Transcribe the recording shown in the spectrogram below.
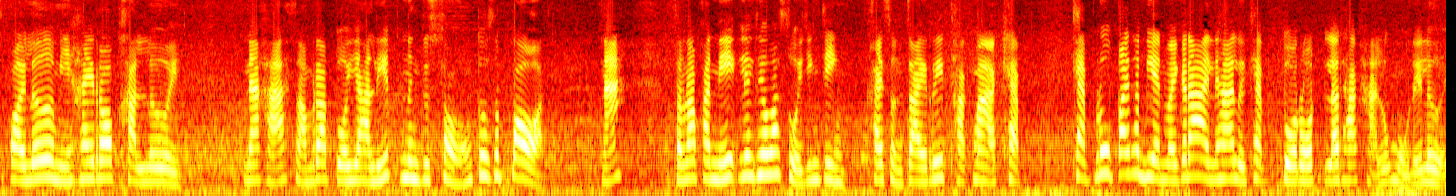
สปอยเลอร์มีให้รอบคันเลยนะคะสำหรับตัวยาริส1.2 ตัวสปอร์ตนะสำหรับคันนี้เรียกได้ว่าสวยจริง ๆ ใครสนใจรีบทักมาแคปแคปรูปป้ายทะเบียนไว้ก็ได้นะคะ หรือแคปตัวรถแล้วทักหาลูกหมูได้เลย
